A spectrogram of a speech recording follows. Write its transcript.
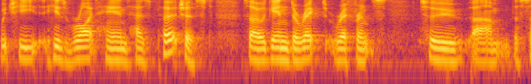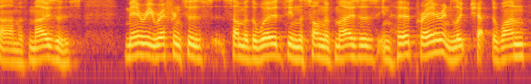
which he, his right hand has purchased. So again, direct reference to um, the Psalm of Moses. Mary references some of the words in the Song of Moses in her prayer in Luke chapter 1,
